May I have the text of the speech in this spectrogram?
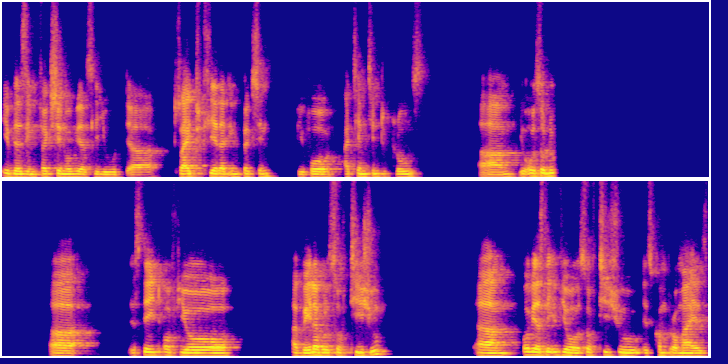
if there's infection, obviously you would uh, try to clear that infection before attempting to close. Um, you also look uh, the state of your available soft tissue. Um, obviously, if your soft tissue is compromised,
